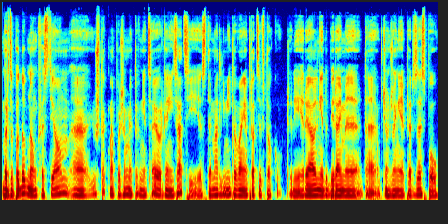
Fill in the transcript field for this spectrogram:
Bardzo podobną kwestią, e, już tak na poziomie pewnie całej organizacji, jest temat limitowania pracy w toku, czyli realnie dobierajmy te obciążenie per zespół,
